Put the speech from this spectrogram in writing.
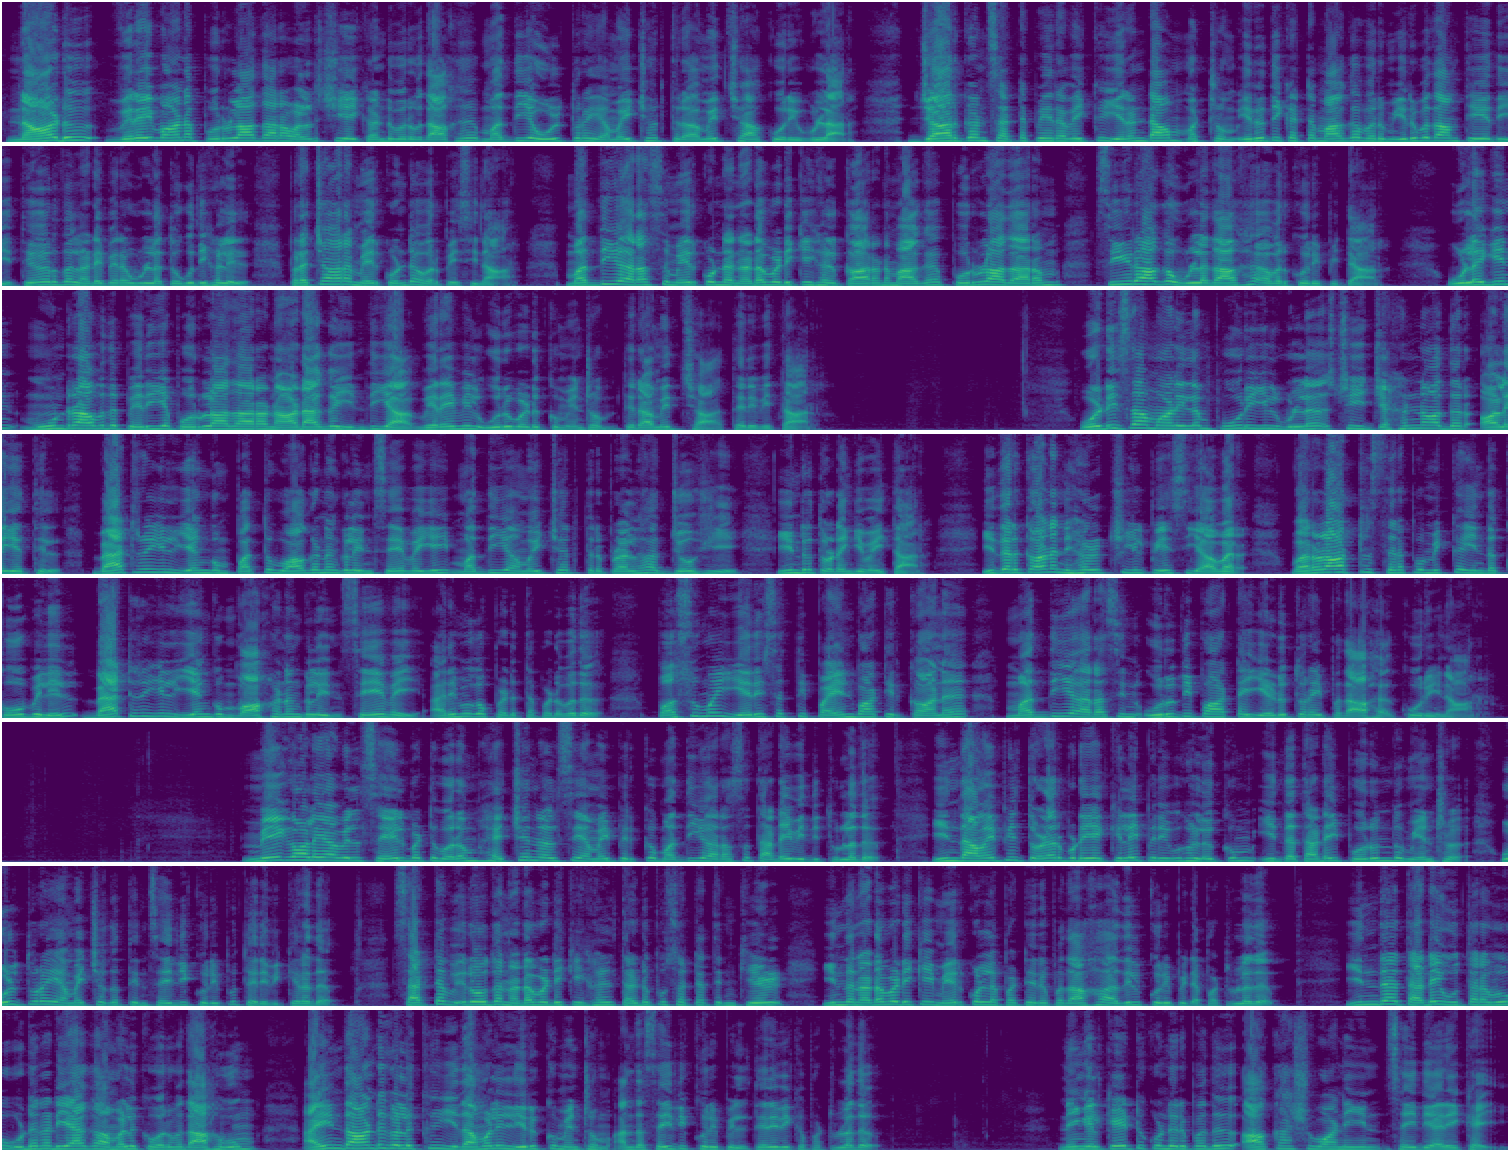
நாடு விரைவான பொருளாதார வளர்ச்சியை கண்டு வருவதாக மத்திய உள்துறை அமைச்சர் திரு. அமித் ஷா கூறியுள்ளார். ஜார்க்கண்ட் சட்டப்பேரவைக்கு இரண்டாம் மற்றும் இறுதிக்கட்டமாக வரும் இருபதாம் தேதி தேர்தல் நடைபெறவுள்ள தொகுதிகளில் பிரச்சாரம் மேற்கொண்டு அவர் பேசினார். மத்திய அரசு மேற்கொண்ட நடவடிக்கைகள் காரணமாக பொருளாதாரம் சீராக உள்ளதாக அவர் குறிப்பிட்டார். உலகின் மூன்றாவது பெரிய பொருளாதார நாடாக இந்தியா விரைவில் உருவெடுக்கும் என்றும் திரு அமித் ஷா தெரிவித்தார். ஒடிசா மாநிலம் பூரியில் உள்ள ஸ்ரீ ஜெகநாதர் ஆலயத்தில் பேட்டரியில் இயங்கும் பத்து வாகனங்களின் சேவையை மத்திய அமைச்சர் திரு பிரல்ஹாத் ஜோஷி இன்று தொடங்கி வைத்தார். இதற்கான நிகழ்ச்சியில் பேசிய அவர் வரலாற்று சிறப்புமிக்க இந்த கோவிலில் பேட்டரியில் இயங்கும் வாகனங்களின் சேவை அறிமுகப்படுத்தப்படுவது பசுமை எரிசக்தி பயன்பாட்டிற்கான மத்திய அரசின் உறுதிப்பாட்டை எடுத்துரைப்பதாக கூறினார். மேகாலயாவில் செயல்பட்டு வரும் ஹெச்என்எல்சி அமைப்பிற்கு மத்திய அரசு தடை விதித்துள்ளது. இந்த அமைப்பில் தொடர்புடைய கிளை பிரிவுகளுக்கும் இந்த தடை பொருந்தும் என்று உள்துறை அமைச்சகத்தின் செய்திக்குறிப்பு தெரிவிக்கிறது. சட்டவிரோத நடவடிக்கைகள் தடுப்பு சட்டத்தின் கீழ் இந்த நடவடிக்கை மேற்கொள்ளப்பட்டிருப்பதாக அதில் குறிப்பிடப்பட்டுள்ளது. இந்த தடை உத்தரவு உடனடியாக அமலுக்கு வருவதாகவும் ஐந்து ஆண்டுகளுக்கு இது அமலில் இருக்கும் என்றும் அந்த செய்திக்குறிப்பில் தெரிவிக்கப்பட்டுள்ளது. நீங்கள் கேட்டுக்கொண்டிருப்பது ஆகாஷவாணியின் செய்தி அறிக்கை.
